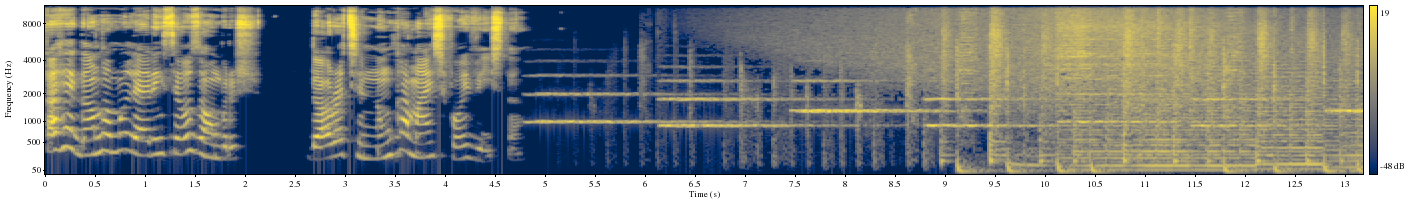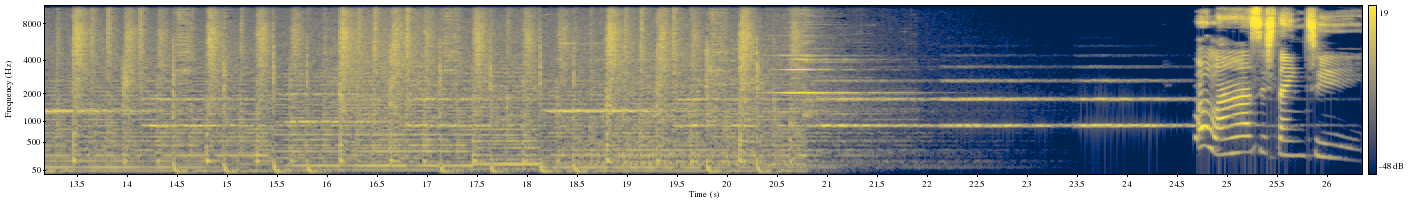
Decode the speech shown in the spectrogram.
carregando a mulher em seus ombros. Dorothy nunca mais foi vista. Olá, assistentes!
